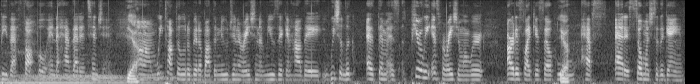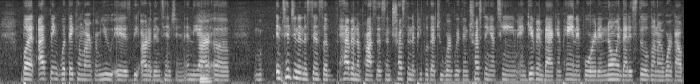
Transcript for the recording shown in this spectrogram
be that thoughtful and to have that intention. Yeah. Um, we talked a little bit about the new generation of music and how they we should look at them as purely inspiration when we're artists like yourself who Yeah. have added so much to the game. But I think what they can learn from you is the art of intention and the art mm-hmm. of intention in the sense of having a process and trusting the people that you work with and trusting a team and giving back and paying it forward and knowing that it's still gonna work out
